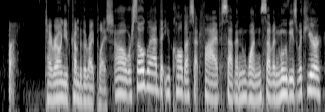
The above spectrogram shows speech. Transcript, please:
Tyrone, you've come to the right place. Oh, we're so glad that you called us at 5717 Movies with your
